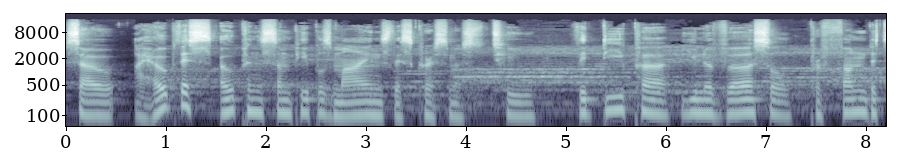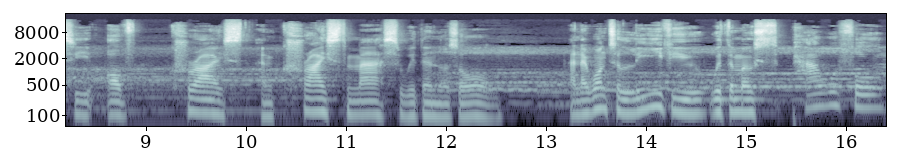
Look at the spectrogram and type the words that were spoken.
So, I hope this opens some people's minds this Christmas to the deeper universal profundity of Christ and Christ Mass within us all. And I want to leave you with the most powerful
